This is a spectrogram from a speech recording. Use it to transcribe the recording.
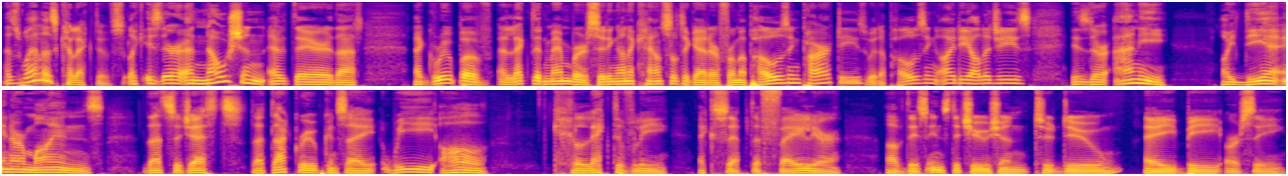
as well as collectives. Like, is there a notion out there that a group of elected members sitting on a council together from opposing parties with opposing ideologies, is there any idea in our minds that suggests that that group can say, we all collectively accept the failure of this institution to do A, B, or C,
